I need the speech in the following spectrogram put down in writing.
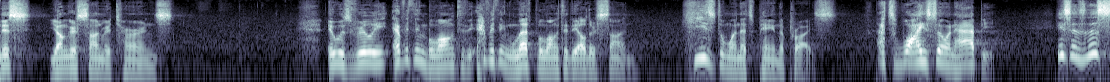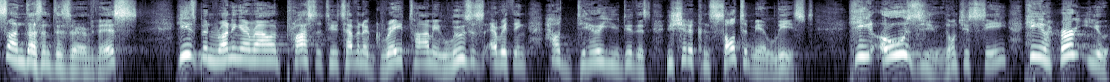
this younger son returns, it was really everything belonged to the everything left belonged to the elder son. He's the one that's paying the price. That's why he's so unhappy. He says, This son doesn't deserve this. He's been running around with prostitutes, having a great time. He loses everything. How dare you do this? You should have consulted me at least. He owes you, don't you see? He hurt you.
